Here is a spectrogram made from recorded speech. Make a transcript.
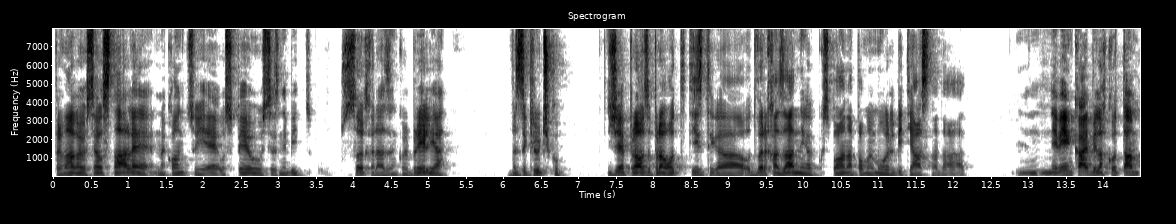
premagal vse ostale, na koncu je uspel se znebiti vseh, razen kolbrelja, v zaključku, že pravzaprav od tistega, od vrha zadnjega spona, pa mu je moralo biti jasno, da ne vem, kaj bi lahko tam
